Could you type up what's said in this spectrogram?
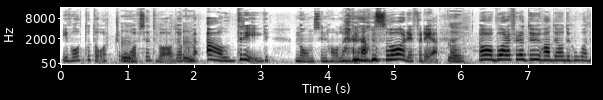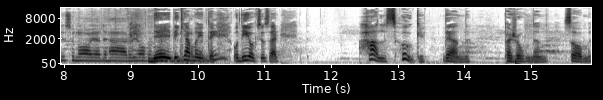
i vått och torrt Mm. oavsett vad. Jag kommer aldrig någonsin hålla henne ansvarig för det. Nej. Ja, bara för att du hade ADHD så la jag det här och jag var Nej, det kan man ju inte. Och det är också så här, halshugg den personen som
